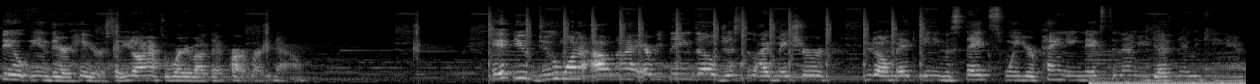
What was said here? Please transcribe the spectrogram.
fill in their hair. So you don't have to worry about that part right now. If you do want to outline everything though, just to like make sure you don't make any mistakes when you're painting next to them, you definitely can.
